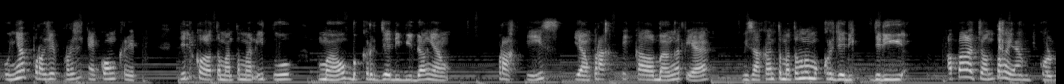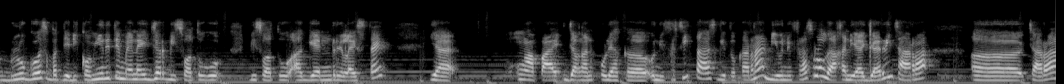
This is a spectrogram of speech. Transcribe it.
punya proyek-proyek yang konkret. Jadi kalau teman-teman itu mau bekerja di bidang yang praktis, yang praktikal banget ya, misalkan teman-teman mau kerja di jadi apalah contoh ya kalau dulu gue sempat jadi community manager di suatu di suatu agen real estate ya ngapain jangan kuliah ke universitas gitu karena di universitas lo nggak akan diajarin cara uh, cara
